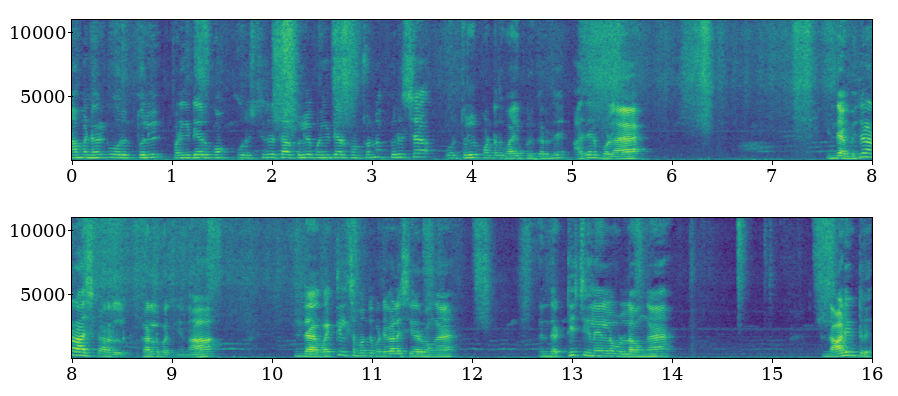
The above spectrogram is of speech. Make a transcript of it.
நம்ம இன்ன வரைக்கும் ஒரு தொழில் பண்ணிக்கிட்டே இருக்கோம். ஒரு சிறுசாக தொழில் பண்ணிக்கிட்டே இருக்கோம்னு சொன்னால் பெருசாக ஒரு தொழில் பண்ணுறதுக்கு வாய்ப்பு இருக்கிறது. அதே போல் இந்த மிதன ராசிக்காரர்கள் காரில் பார்த்தீங்கன்னா இந்த வக்கீல் சம்மந்தப்பட்ட வேலை செய்கிறவங்க இந்த டீச்சிங் லைனில் உள்ளவங்க இந்த ஆடிட்டர்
